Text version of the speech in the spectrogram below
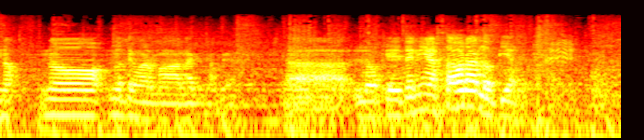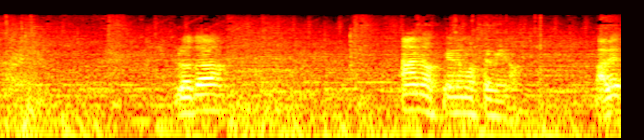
no, no, no tengo arma a la que cambiar. Lo que tenía hasta ahora lo pierdo. Explota. Ah, no, que no hemos terminado. ¿Vale?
